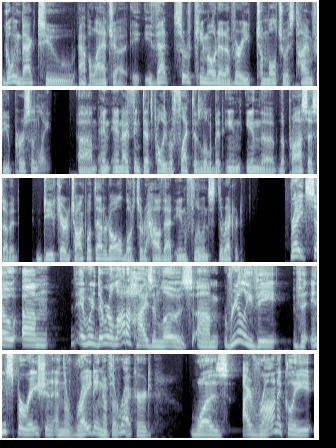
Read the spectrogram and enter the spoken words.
Going back to Appalachia, that sort of came out at a very tumultuous time for you personally. Um, and and I think that's probably reflected a little bit in in the the process of it. Do you care to talk about that at all? About sort of how that influenced the record? Right. So um, were, there were a lot of highs and lows. Um, really, the the inspiration and the writing of the record was ironically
